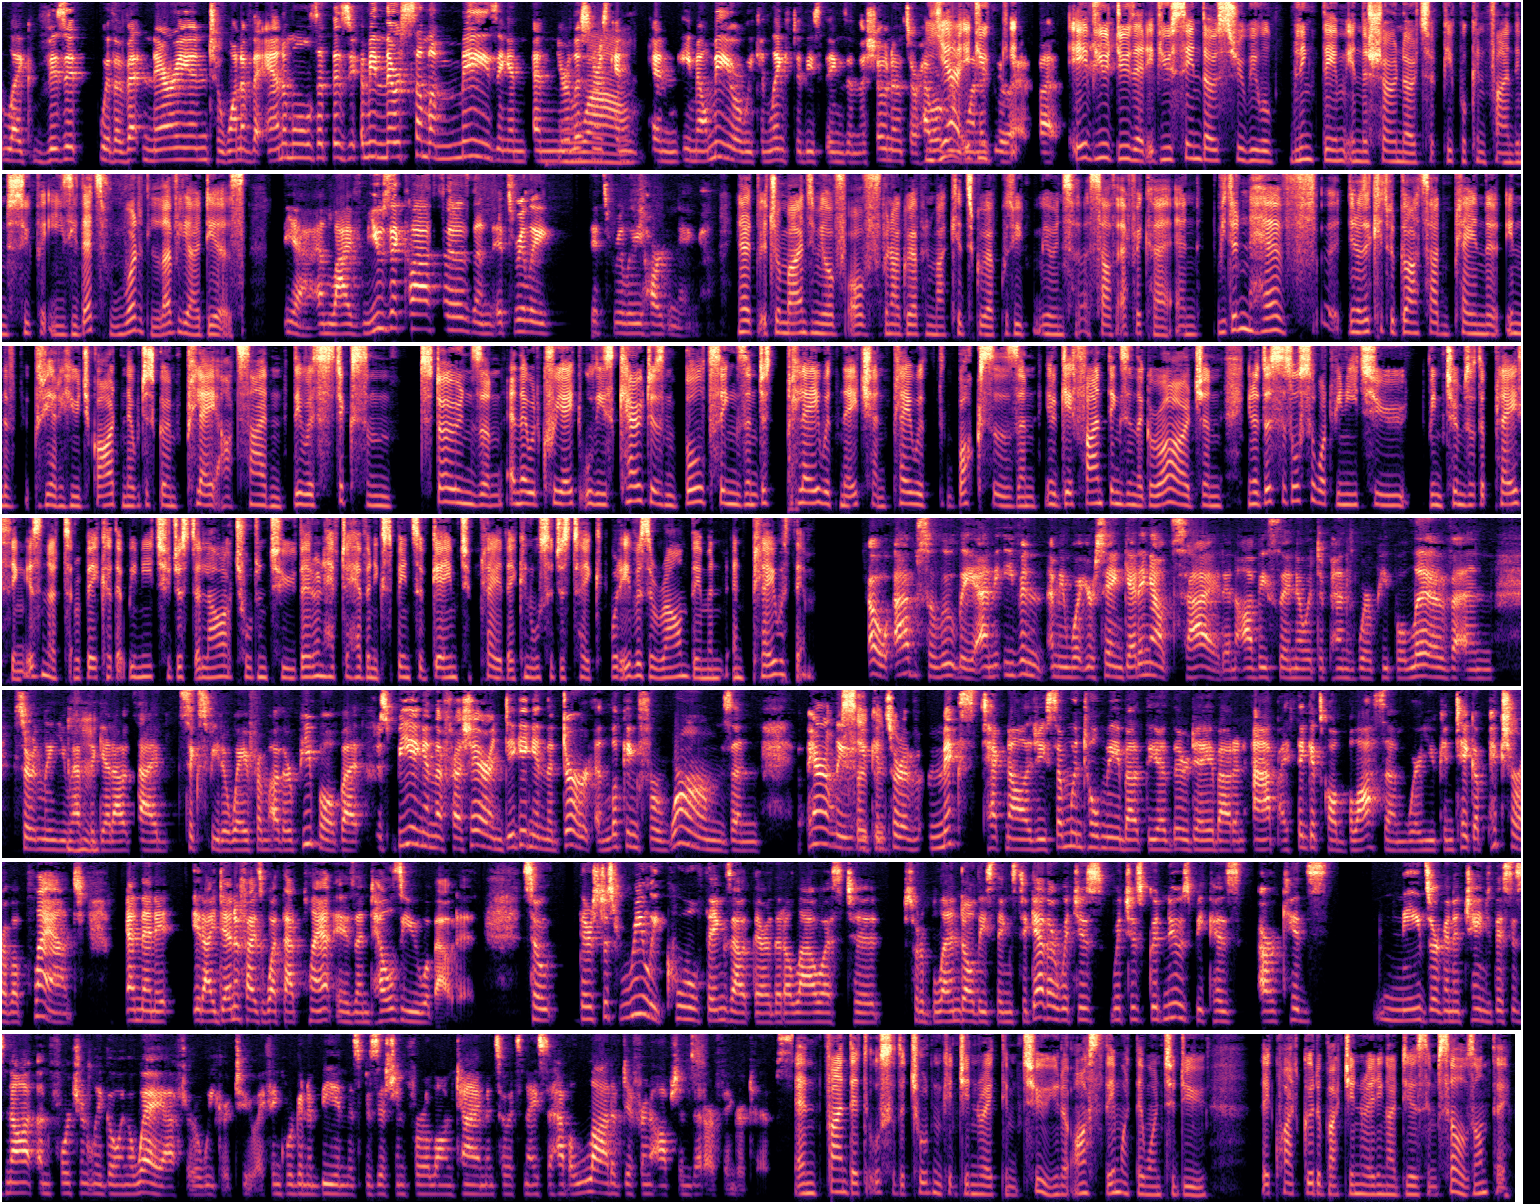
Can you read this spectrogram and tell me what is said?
like visit with a veterinarian to one of the animals at the zoo. I mean, there's some amazing and, and your listeners Wow. can can email me or we can link to these things in the show notes or however Yeah, you want to do it. But If you do that, if you send those through, we will link them in the show notes so people can find them super easy. That's what lovely ideas. yeah, and live music classes and it's really it's really heartening. Know, it, it reminds me of, of when I grew up and my kids grew up because we, we were in South Africa and we didn't have, you know, the kids would go outside and play in the, in the, because we had a huge garden. They would just go and play outside and there were sticks and stones and, and they would create all these characters and build things and just play with nature and play with boxes and, you know, get, find things in the garage. And, you know, this is also what we need to, in terms of the plaything, isn't it, Rebecca, that we need to just allow our children to, they don't have to have an expensive game to play. They can also just take whatever's around them and, and play with them. Oh, absolutely. And even, I mean, what you're saying, getting outside, and obviously I know it depends where people live, and certainly you have to mm-hmm. get outside six feet away from other people, but just being in the fresh air and digging in the dirt and looking for worms. And apparently So you can sort of mix technology. Someone told me about the other day about an app, I think it's called Blossom, where you can take a picture of a plant and then it, it identifies what that plant is and tells you about it. So there's just really cool things out there that allow us to sort of blend all these things together, which is which is good news because our kids' needs are going to change. This is not unfortunately going away after a week or two. I think we're going to be in this position for a long time, and so it's nice to have a lot of different options at our fingertips. And find that also the children can generate them too. You know, ask them what they want to do. They're quite good about generating ideas themselves, aren't they?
